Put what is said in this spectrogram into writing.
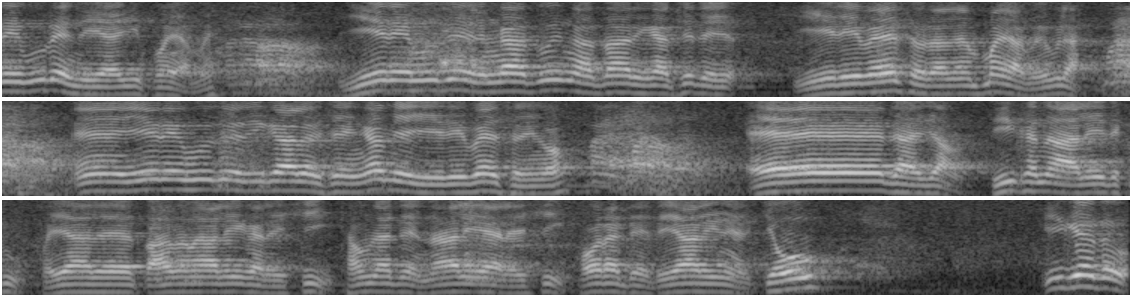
သေးဘူးတဲ့နေရာကြီးဖွင့်ရမယ်ရေတွေဟူသွေးငါသွေးငါသားတွေကဖြစ်တဲ့ရေတွေပဲဆိုတာလည်းမှတ်ရပဲဘူးလားမှန်ပါအဲရေတွေဟူသွေးဒီကားလို့ရှိရင်ငါမျက်ရေတွေပဲဆိုရင်ရောမှန်ပါ အဲဒါကြောင့်ဒီခဏလေးတစ်ခုဘုရားလည်းသာသနာလေးကလည်းရှိ ထောင်းတတ်တဲ့နားလေးကလည်းရှိခေါ်တတ်တဲ့တရားလေးနဲ့ကြုံဤကဲ့သို့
